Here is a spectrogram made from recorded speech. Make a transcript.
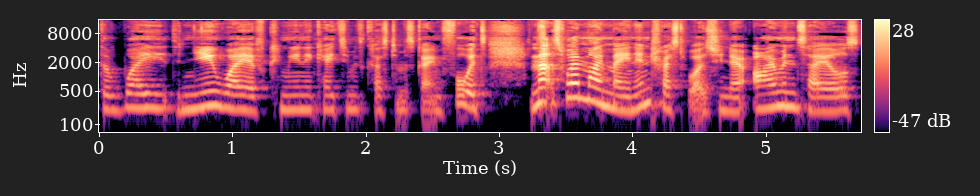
the way the new way of communicating with customers going forwards. And that's where my main interest was. You know i'm in sales.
